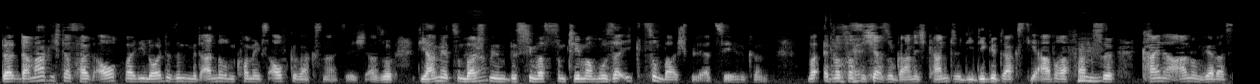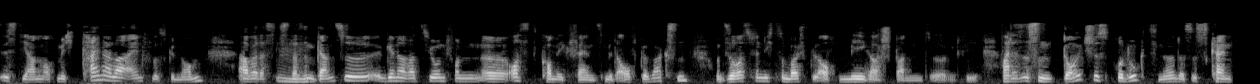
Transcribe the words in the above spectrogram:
da, da mag ich das halt auch, weil die Leute sind mit anderen Comics aufgewachsen als ich. Also die haben ja zum ja. Beispiel ein bisschen was zum Thema Mosaik zum Beispiel erzählen können etwas, okay. was ich ja so gar nicht kannte. Die Digidax, die Abrafaxe, hm. keine Ahnung, wer das ist. Die haben auf mich keinerlei Einfluss genommen. Aber das ist, hm. da sind ganze Generationen von äh, Ost-Comic-Fans mit aufgewachsen. Und sowas finde ich zum Beispiel auch mega spannend irgendwie. Weil das ist ein deutsches Produkt, ne? Das ist kein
